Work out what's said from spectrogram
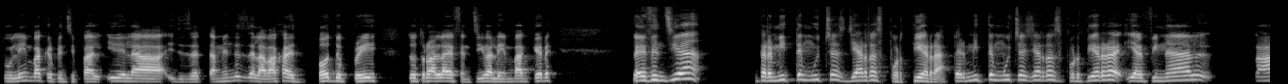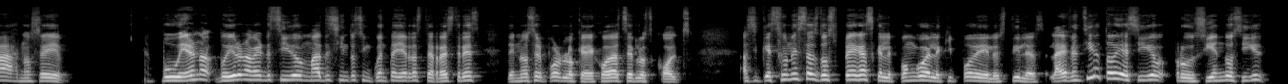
tu lanebacker principal, y, también desde la baja de Bob Dupree, tu otro a la defensiva lanebacker. La defensiva permite muchas yardas por tierra, permite muchas yardas por tierra, y al final, ah, no sé, pudieron, pudieron haber sido más de 150 yardas terrestres de no ser por lo que dejó de hacer los Colts. Así que son estas dos pegas que le pongo al equipo de los Steelers. La defensiva todavía sigue produciendo, sigue.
